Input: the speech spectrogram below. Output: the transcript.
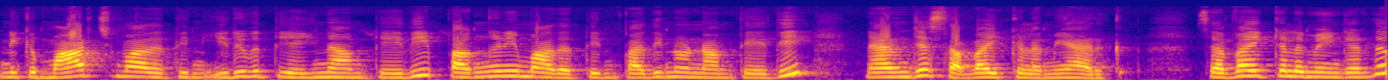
இன்றைக்கி மார்ச் மாதத்தின் இருபத்தி ஐந்தாம் தேதி பங்குனி மாதத்தின் பதினொன்றாம் தேதி நிறைஞ்ச செவ்வாய்க்கிழமையாக இருக்குது செவ்வாய்க்கிழமைங்கிறது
